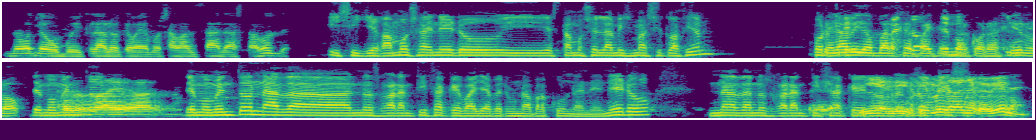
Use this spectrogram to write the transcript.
No tengo muy claro que vayamos a avanzar hasta dónde. ¿Y si llegamos a enero y estamos en la misma situación? Porque pero ha habido margen para intentar corregirlo. De momento, de momento nada nos garantiza que vaya a haber una vacuna en enero, nada nos garantiza que... Y en diciembre del año que viene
